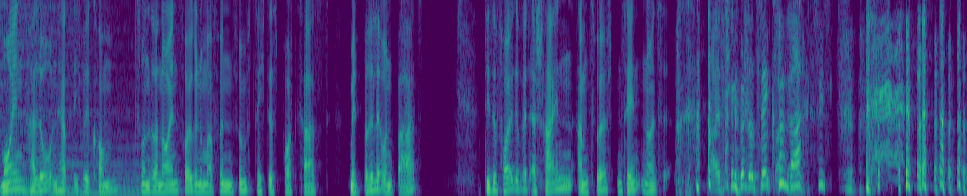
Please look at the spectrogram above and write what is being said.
Moin, hallo und herzlich willkommen zu unserer neuen Folge Nummer 55 des Podcasts mit Brille und Bart. Diese Folge wird erscheinen am 12.10.1986.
